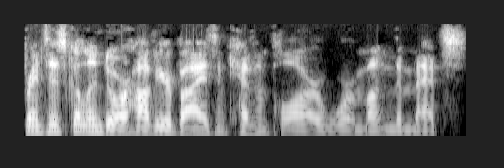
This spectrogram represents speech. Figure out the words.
Francisco Lindor, Javier Baez, and Kevin Pillar were among the Mets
